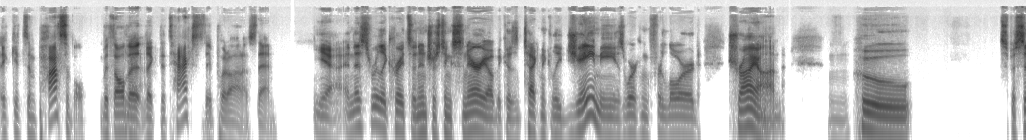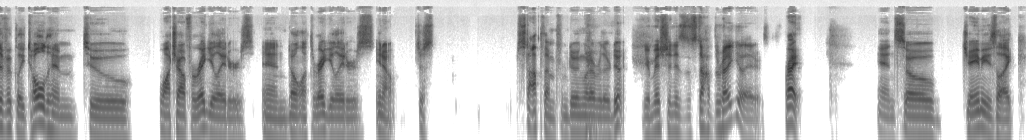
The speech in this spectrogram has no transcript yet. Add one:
like it's impossible with all the Yeah. like the taxes they put on us. Then yeah, and this really creates an interesting scenario because technically Jamie is working for Lord Tryon, Mhm. who specifically told him to watch out for regulators and don't let the regulators, you know, just stop them from doing whatever they're doing. your mission is to stop the regulators. Right. And so Jamie's like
